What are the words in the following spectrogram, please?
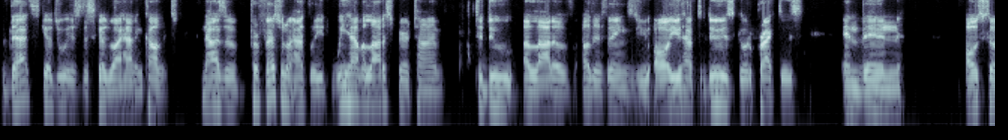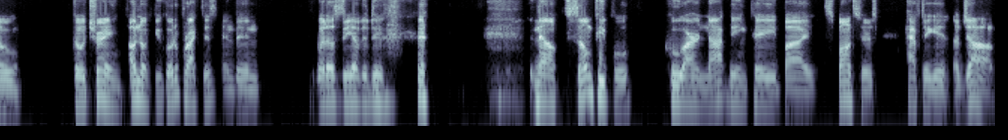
that schedule is the schedule i had in college. Now as a professional athlete we have a lot of spare time to do a lot of other things you all you have to do is go to practice and then also go train oh no you go to practice and then what else do you have to do now some people who are not being paid by sponsors have to get a job.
